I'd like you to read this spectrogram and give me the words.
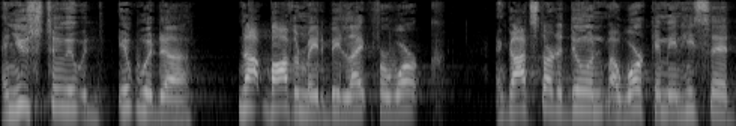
And used to, it would, it would, uh, not bother me to be late for work. And God started doing my work in me and he said,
